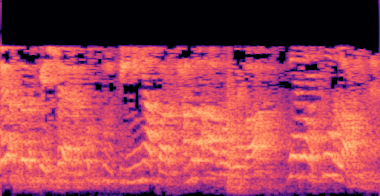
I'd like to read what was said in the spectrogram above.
کیسر کے شہر قسطنطنیہ پر حملہ آور ہوگا، وہ مغفور لہم ہیں۔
